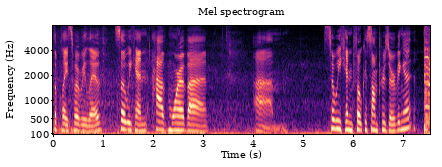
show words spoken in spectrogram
the place where we live so we can have more of a um, so we can focus on preserving it And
